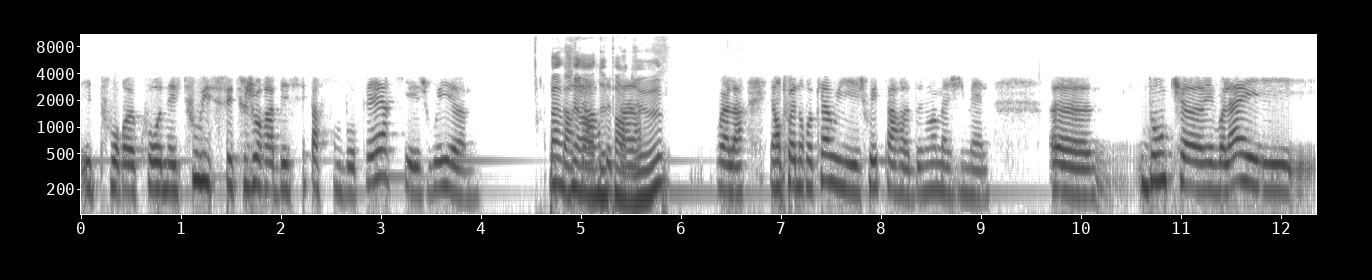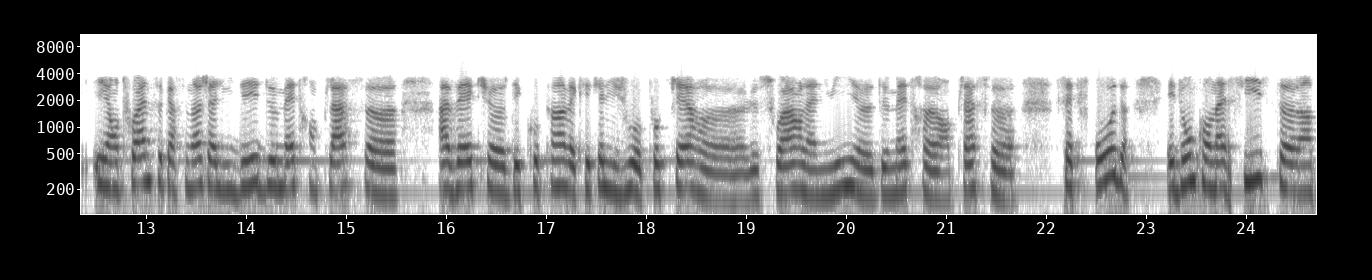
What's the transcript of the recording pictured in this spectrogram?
et pour couronner le tout, il se fait toujours abaisser par son beau-père qui est joué euh, Par Gérard Depardieu. voilà. Et Antoine Roca, oui, est joué par Benoît Magimel. Euh, donc euh, et voilà et, Antoine, ce personnage a l'idée de mettre en place euh, avec des copains avec lesquels il joue au poker le soir, la nuit, de mettre en place cette fraude. Et donc on assiste euh, un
